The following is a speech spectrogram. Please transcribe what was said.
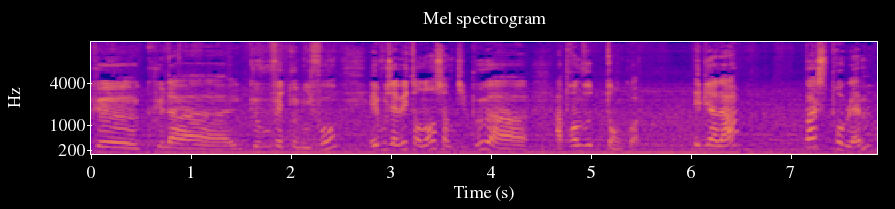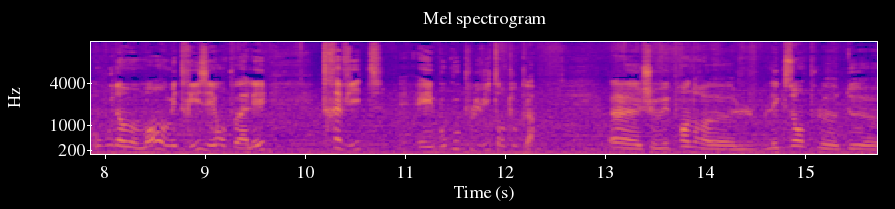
que, vous faites comme il faut, et vous avez tendance un petit peu à, prendre votre temps. Quoi. Et bien là, pas ce problème. Au bout d'un moment, on maîtrise et on peut aller très vite et beaucoup plus vite en tout cas. Euh, je vais prendre euh, l'exemple de,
